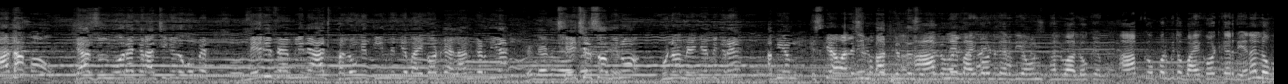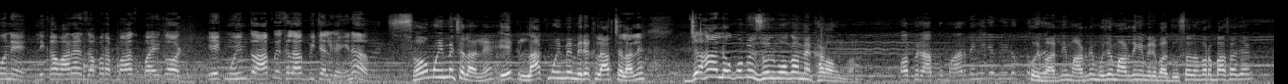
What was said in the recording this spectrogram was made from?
आधा पाओ क्या जुल्म हो रहा है कराची के लोगों पे? मेरी फैमिली ने आज फलों के तीन दिन के बाइकआउट का ऐलान कर दिया छह छह सौ दिनों गुना महँगे बिक रहे हैं। अभी हम इसके हवाले से बात करते हैं आपने बाइकआउट कर दिया उन फल वालों के आपके ऊपर भी तो बाइकआउट कर दिया ना लोगों ने। लिखा हुआ है ज़फ़र अब्बास बाइकआउट एक मुहिम तो आपके खिलाफ भी चल गई ना। सौ मुहिमें चला लें एक लाख मुहिमें मेरे खिलाफ चला लें जहाँ लोगों पे जुल्म होगा मैं खड़ा हूँगा और फिर आपको मार देंगे जब ये लोग कोई बात नहीं मार दें मुझे मार देंगे मेरे बाद दूसरा सफ़र अब्बास आ जाएगा।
